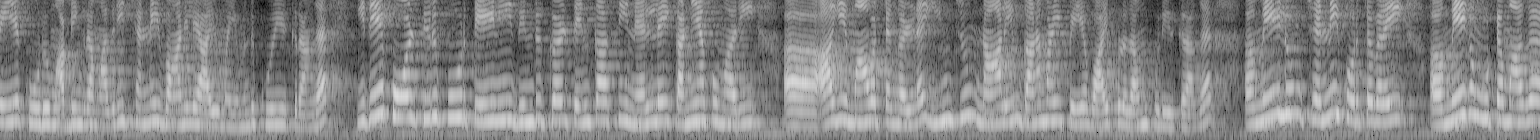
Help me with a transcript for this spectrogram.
பெய்யக்கூடும் அப்படிங்கிற மாதிரி சென்னை வானிலை ஆய்வு மையம் வந்து கூறியிருக்கிறாங்க. இதே போல் திருப்பூர் தேனி திண்டுக்கல் தென்காசி நெல்லை கன்னியாகுமரி ஆகிய மாவட்டங்களில் இன்றும் நாளையும் கனமழை பெய்ய வாய்ப்புள்ளதாகவும் கூறியிருக்கிறாங்க. மேலும் சென்னை பொறுத்தவரை மேகமூட்டமாக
